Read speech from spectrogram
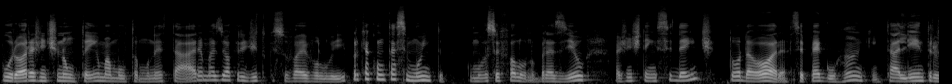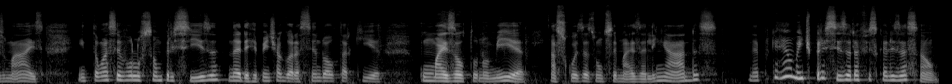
Por hora, a gente não tem uma multa monetária, mas eu acredito que isso vai evoluir, porque acontece muito. Como você falou, no Brasil, a gente tem incidente toda hora. Você pega o ranking, está ali entre os mais. Então, essa evolução precisa, né? De repente, agora, sendo autarquia com mais autonomia, as coisas vão ser mais alinhadas, né? Porque realmente precisa da fiscalização.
